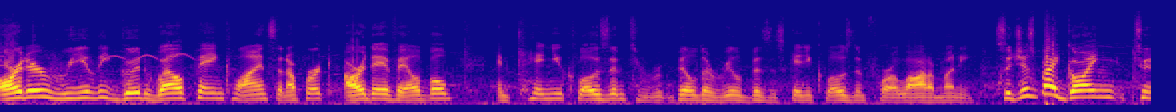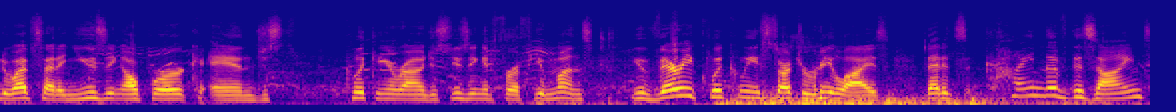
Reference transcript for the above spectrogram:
are there really good, well paying clients in Upwork? Are they available? And can you close them to build a real business? Can you close them for a lot of money? So, just by going to the website and using Upwork and just clicking around, just using it for a few months, you very quickly start to realize that it's kind of designed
